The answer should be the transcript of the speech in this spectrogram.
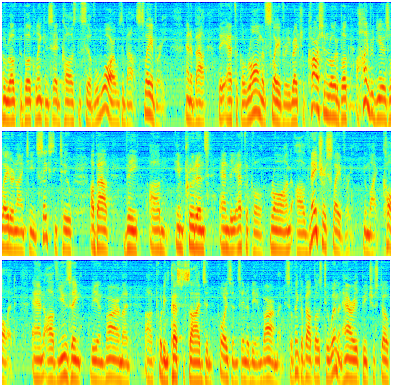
who wrote the book Lincoln Said Caused the Civil War. It was about slavery and about the ethical wrong of slavery. Rachel Carson wrote a book 100 years later, 1962, about the um, imprudence and the ethical wrong of nature slavery, you might call it, and of using the environment, uh, putting pesticides and poisons into the environment. So think about those two women, Harriet Beecher Stowe,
